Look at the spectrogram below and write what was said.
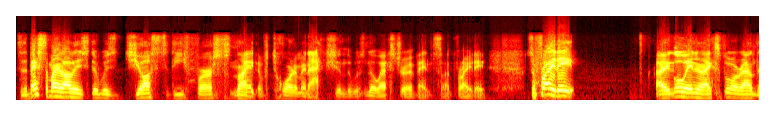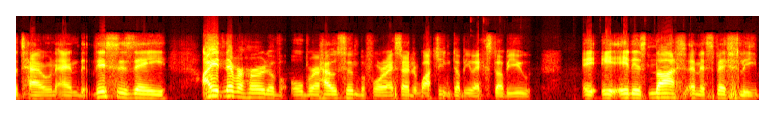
to the best of my knowledge, there was just the first night of tournament action. There was no extra events on Friday. So Friday, I go in and I explore around the town, and this is a. I had never heard of Oberhausen before I started watching WXW. It, it, is not an especially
